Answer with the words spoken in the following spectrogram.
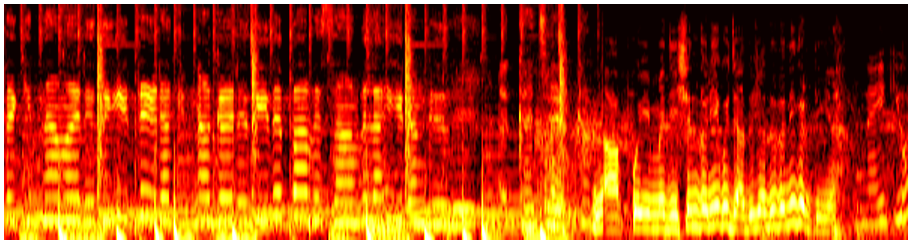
ते किन्ना मरदी तेरा किन्ना करदी वे पावे सांवला रंग वे। अखा चैका। आप कोई मैजिशियन तो नहीं है कोई जादू शादू तो नहीं करती हैं? नहीं क्यों?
